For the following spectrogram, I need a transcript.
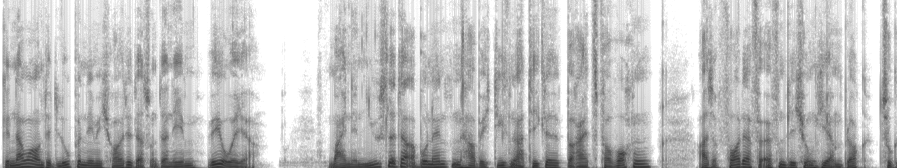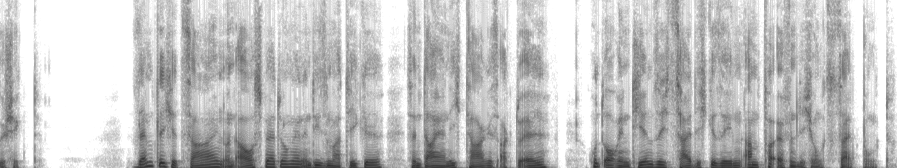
Genauer unter die Lupe nehme ich heute das Unternehmen Veolia. Meinen Newsletter-Abonnenten habe ich diesen Artikel bereits vor Wochen, also vor der Veröffentlichung hier im Blog, zugeschickt. Sämtliche Zahlen und Auswertungen in diesem Artikel sind daher nicht tagesaktuell und orientieren sich zeitlich gesehen am Veröffentlichungszeitpunkt.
